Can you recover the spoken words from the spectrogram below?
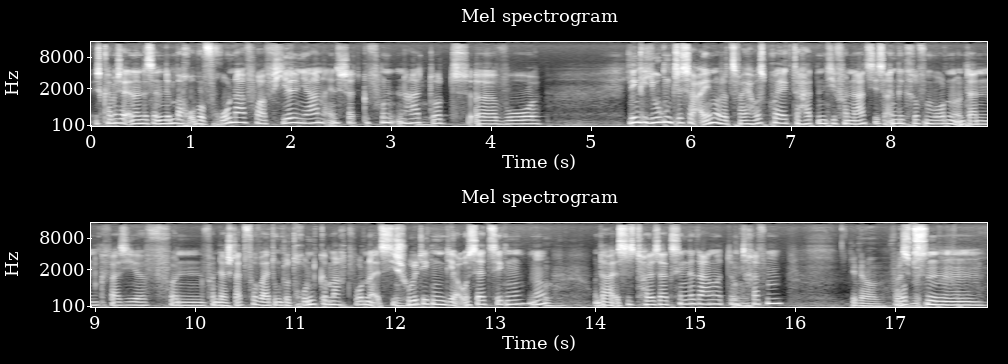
Ich kann mich erinnern, dass in Limbach-Oberfrohna vor vielen Jahren eins stattgefunden hat, dort, äh, wo linke Jugendliche ein oder zwei Hausprojekte hatten, die von Nazis angegriffen wurden und dann quasi von, von der Stadtverwaltung dort rund gemacht wurden als die Schuldigen, die Aussätzigen. Ne? Und da ist es Tollsachs hingegangen mit dem Treffen. Genau. Also, Wurzen.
